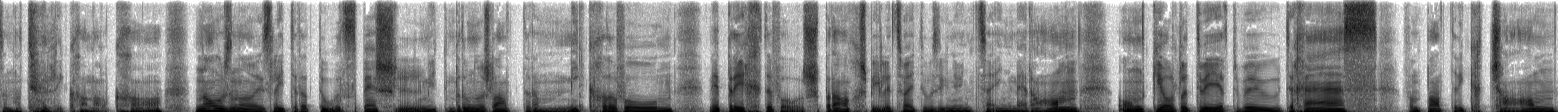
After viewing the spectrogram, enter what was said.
Hören natürlich Kanal K. Noch ein neues Literaturspecial mit Bruno Schlatter am Mikrofon. Wir berichten von Sprachspielen 2019 in Meran und geordnet wird, weil der Käse von Patrick Can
